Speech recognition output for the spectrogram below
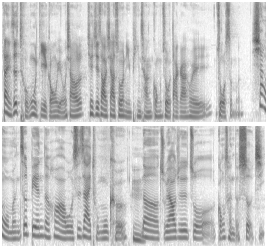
但你是土木地的公务员，我想说先介绍一下，说你平常工作大概会做什么？像我们这边的话，我是在土木科，嗯，那主要就是做工程的设计。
